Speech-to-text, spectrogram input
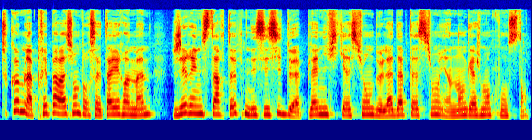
Tout comme la préparation pour cet Ironman, gérer une start-up nécessite de la planification, de l'adaptation et un engagement constant.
